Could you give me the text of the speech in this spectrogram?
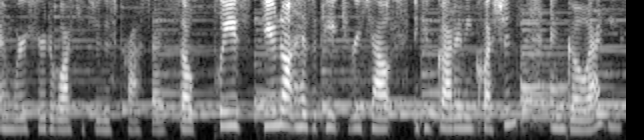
and we're here to walk you through this process. So please do not hesitate to reach out if you've got any questions and go Aggies.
